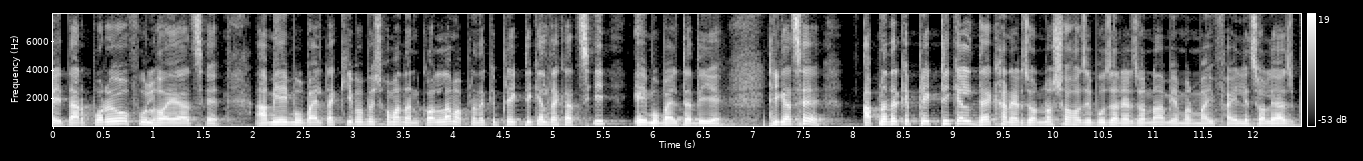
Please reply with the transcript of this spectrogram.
নেই, তারপরেও ফুল হয়ে আছে। আমি এই মোবাইলটা কীভাবে সমাধান করলাম, আপনাদেরকে প্র্যাকটিক্যাল দেখাচ্ছি এই মোবাইলটা দিয়ে। ঠিক আছে? আপনাদেরকে প্র্যাকটিক্যাল দেখানোর জন্য, সহজে বোঝানোর জন্য আমি আমার মাই ফাইলে চলে আসব।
